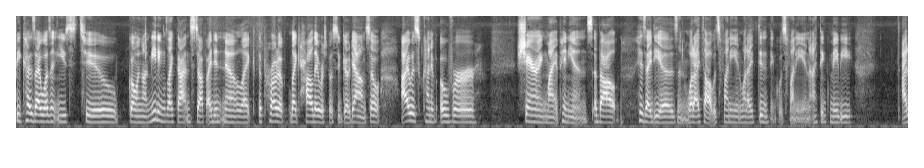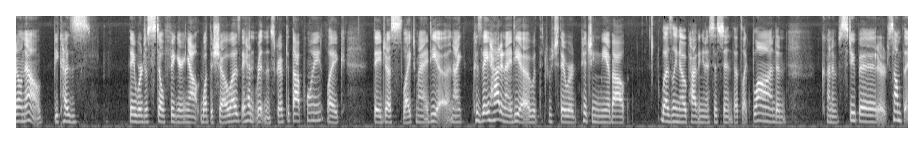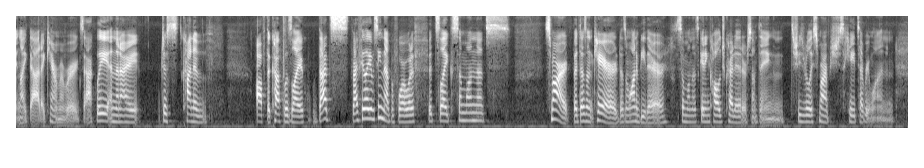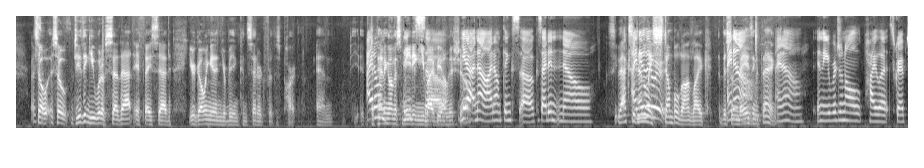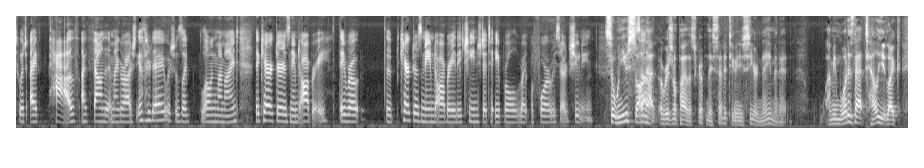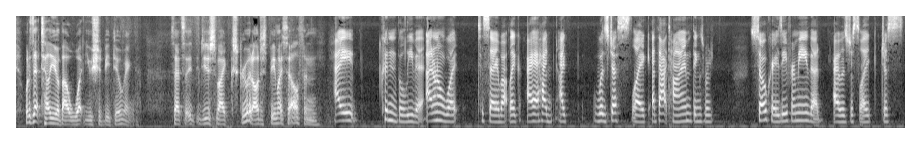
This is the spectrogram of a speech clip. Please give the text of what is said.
because I wasn't used to going on meetings like that and stuff, I didn't know like the proto, like how they were supposed to go down. So I was kind of over sharing my opinions about his ideas and what I thought was funny and what I didn't think was funny. And I think maybe, I don't know, because they were just still figuring out what the show was. They hadn't written the script at that point. Like, they just liked my idea, and I because they had an idea with which they were pitching me about Leslie Knope having an assistant that's like blonde and kind of stupid or something like that. I can't remember exactly. And then I just kind of off the cuff was like, "That's I feel like I've seen that before. What if it's like someone that's smart but doesn't care, doesn't want to be there, someone that's getting college credit or something, and she's really smart but she just hates everyone." And So, so do you think you would have said that if they said you're going in you're being considered for this part, and y- I don't depending on this meeting, you might be on this show? Yeah, no, I don't think so because I didn't know. So you accidentally were- stumbled on like this amazing thing. I know. In the original pilot script, which I have, I found it in my garage the other day, which was like blowing my mind. The character is named Aubrey. They wrote the character is named Aubrey. They changed it to April right before we started shooting. So when you saw So- that original pilot script and they sent it to you and you see your name in it, I mean, what does that tell you? Like, what does that tell you about what you should be doing? So that's do you just like screw it? I'll just be myself and I couldn't believe it. I don't know what to say about like I had I was just like at that time things were so crazy for me that I was just like just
